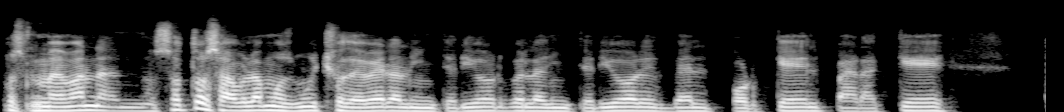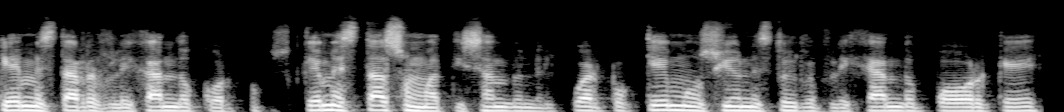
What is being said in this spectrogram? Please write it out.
pues nosotros hablamos mucho de ver al interior, ver al interior, el ver el por qué, el para qué, qué me está reflejando cuerpos, qué me está somatizando en el cuerpo, qué emoción estoy reflejando, porque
